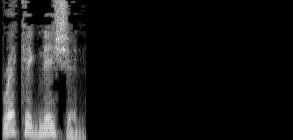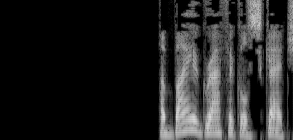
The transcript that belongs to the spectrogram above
Recognition A biographical sketch,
